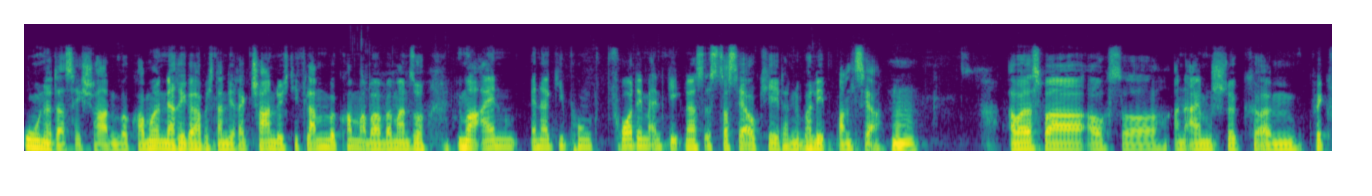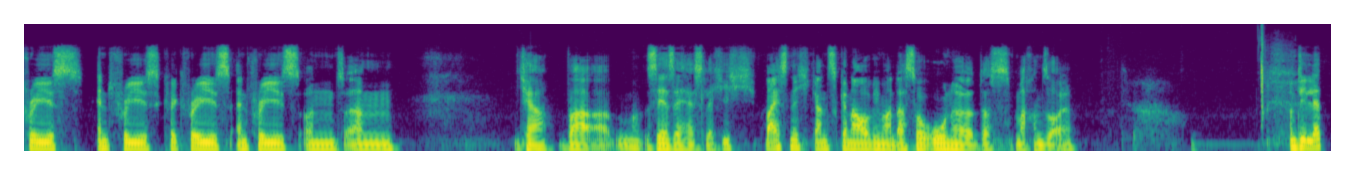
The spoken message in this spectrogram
ohne dass ich Schaden bekomme. In der Regel habe ich dann direkt Schaden durch die Flammen bekommen, aber wenn man so immer einen Energiepunkt vor dem Endgegner ist, ist das ja okay, dann überlebt man es ja. Hm. Aber das war auch so an einem Stück ähm, Quick Freeze, End Freeze, Quick Freeze, End Freeze und ähm, ja, war sehr, sehr hässlich. Ich weiß nicht ganz genau, wie man das so ohne das machen soll. Und die letzte,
